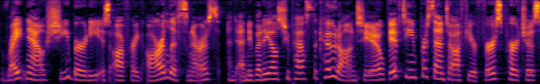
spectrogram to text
Right now, She Birdie is offering our listeners and anybody else you pass the code on to 15% off your first purchase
